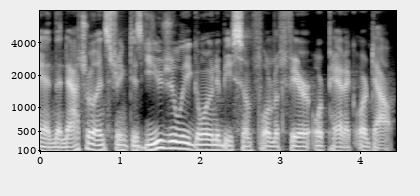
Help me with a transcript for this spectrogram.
And the natural instinct is usually going to be some form of fear or panic or doubt.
